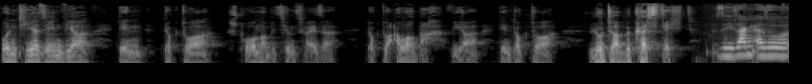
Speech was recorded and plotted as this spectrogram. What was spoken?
Und hier sehen wir den Dr. Stromer beziehungsweise Dr. Auerbach, wie er den Dr. Luther beköstigt. Sie sagen also,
